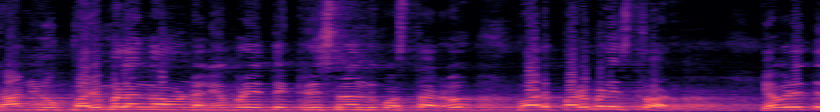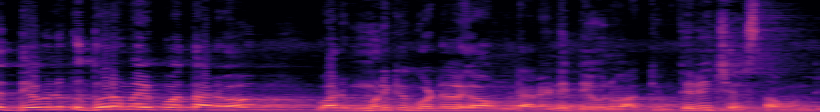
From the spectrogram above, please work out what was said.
కానీ నువ్వు పరిమళంగా ఉండాలి. ఎవరైతే క్రీస్తునందుకు వస్తారో వారు పరిమళిస్తారు. ఎవరైతే దేవునికి దూరం అయిపోతారో వారు మురికి గుడ్డలుగా ఉంటారని దేవుని వాక్యం తెలియచేస్తూ ఉంది.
